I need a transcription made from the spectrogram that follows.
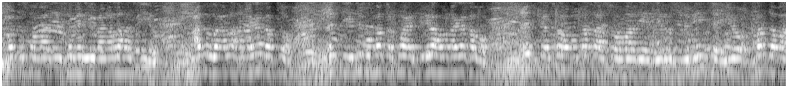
ummadda soomaaliyeed samariyi baan allaha siiyo cadowga allaha naga qabto ciddii nin ummadda ku haysa ilaahu naga qabo cid kasta oo ummadda soomaaliyeed iyo muslimiinta iyo ummaddaba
